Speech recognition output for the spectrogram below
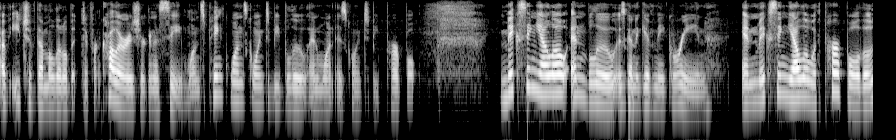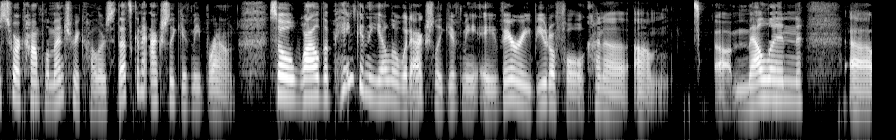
of each of them a little bit different color as you're going to see. One's pink, one's going to be blue, and one is going to be purple. Mixing yellow and blue is going to give me green, and mixing yellow with purple, those two are complementary colors, so that's going to actually give me brown. So while the pink and the yellow would actually give me a very beautiful kind of um, uh, melon, uh,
